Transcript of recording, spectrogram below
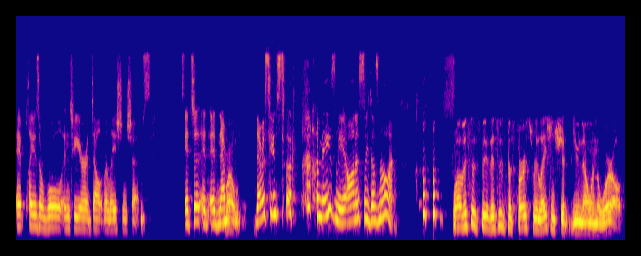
it plays a role into your adult relationships. It's just, it, it never Well- never seems to amaze me. It honestly does not. Well, this is the this is the first relationship you know in the world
